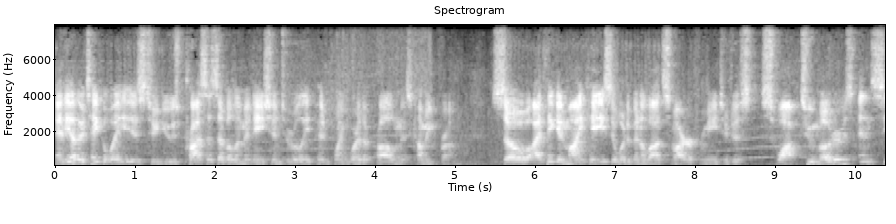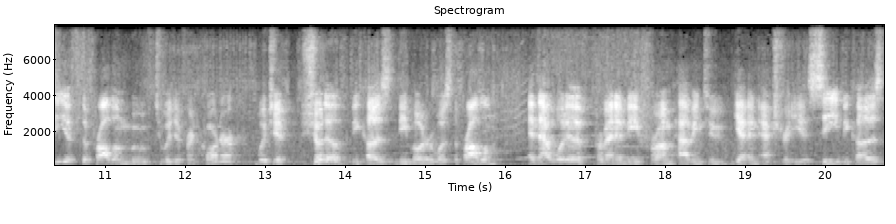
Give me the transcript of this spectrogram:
And the other takeaway is to use process of elimination to really pinpoint where the problem is coming from. So I think in my case, it would have been a lot smarter for me to just swap two motors and see if the problem moved to a different corner, which it should have because the motor was the problem. And that would have prevented me from having to get an extra ESC because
